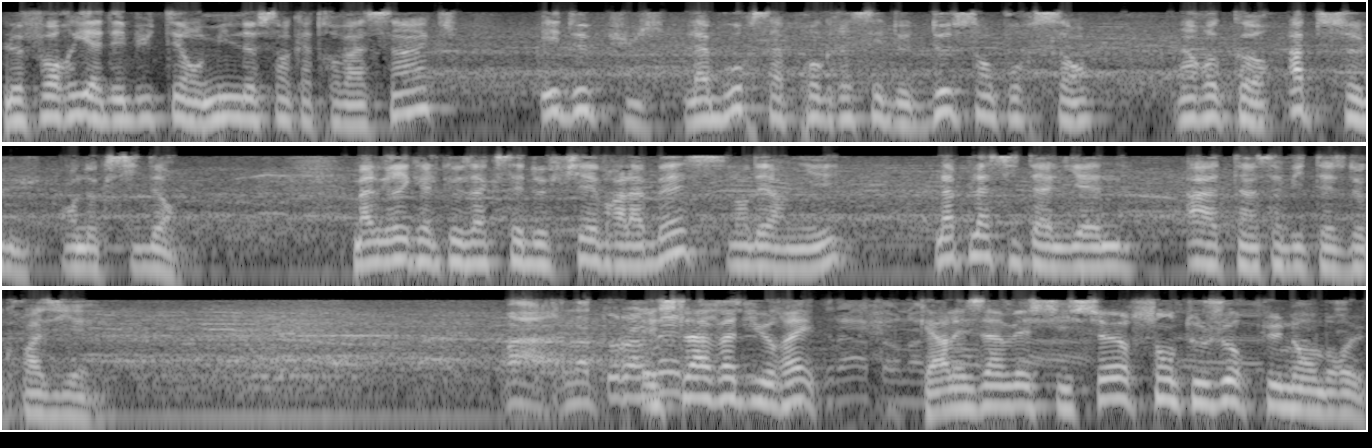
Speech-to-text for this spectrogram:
L'euphorie a débuté en 1985 et depuis, la bourse a progressé de 200%, un record absolu en Occident. Malgré quelques accès de fièvre à la baisse l'an dernier, la place italienne a atteint sa vitesse de croisière. Et cela va durer, car les investisseurs sont toujours plus nombreux.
